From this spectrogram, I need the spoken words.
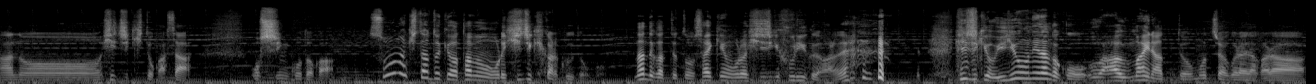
あのー、ひじきとかさ、おしんことか。そういうの来た時は多分俺ひじきから食うと思う。なんでかっていうと、最近俺はひじきフリークだからね。ひじきを異様になんかこう、うわーうまいなって思っちゃうぐらいだから、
